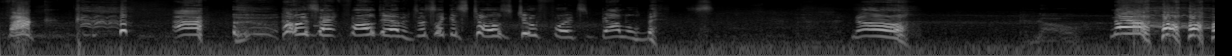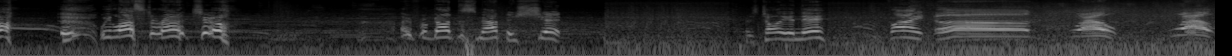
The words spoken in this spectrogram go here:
Fuck! ah! How is that fall damage? That's like as tall as 2Fort's battlements. No! No. No! we lost a round two. I forgot this map is shit. Is Tully in there? Fine. Uh, well, well.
